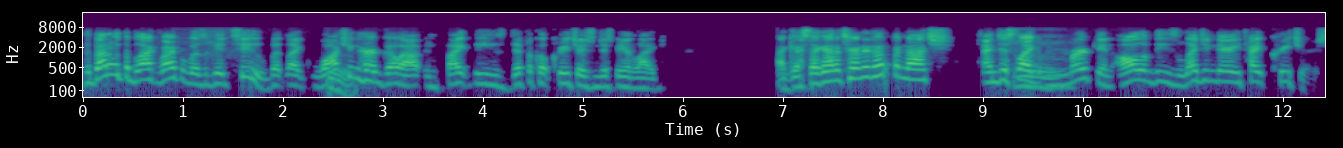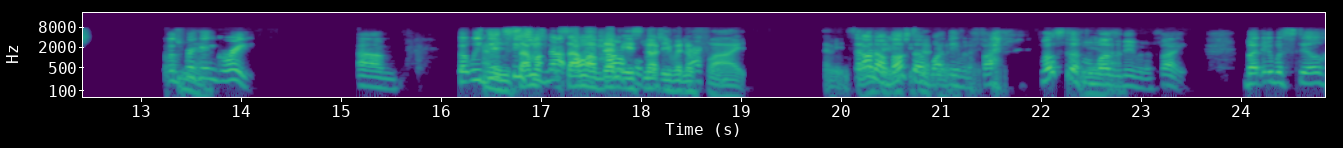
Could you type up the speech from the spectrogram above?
the battle with the black viper was good too but like Hmm. watching her go out and fight these difficult creatures and just being like i guess i gotta turn it up a notch and just like Mm. murking all of these legendary type creatures it was Yeah. freaking great um but we I did mean, see some she's not some of them is not even a fight. I mean, some no no most of them wasn't even a fight. fight most of them Yeah. wasn't even a fight but it was still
